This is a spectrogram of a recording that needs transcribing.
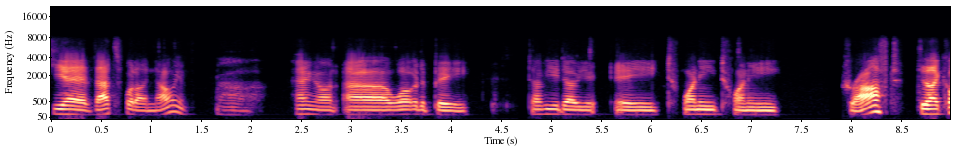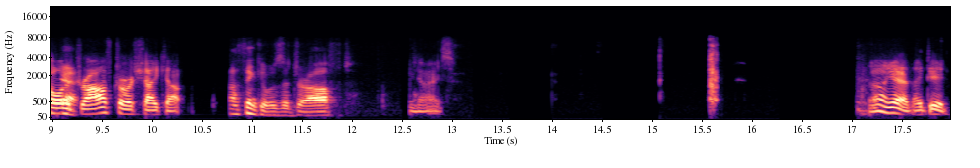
Yeah, that's what I know him. Oh, hang on. Uh, what would it be? WWE 2020 draft? Did I call it a draft or a shake-up? I think it was a draft. Who knows? Oh yeah, they did.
